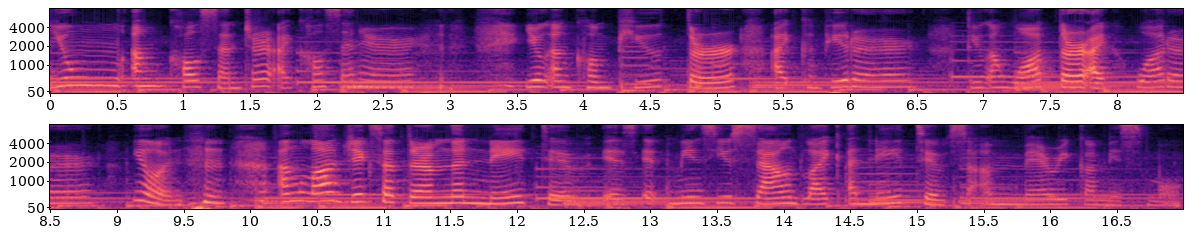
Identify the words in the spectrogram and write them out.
Yung ang call center ay call center. yung ang computer ay computer. Yung ang water ay water. Yun. ang logic sa term na native is it means you sound like a native sa America mismo.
